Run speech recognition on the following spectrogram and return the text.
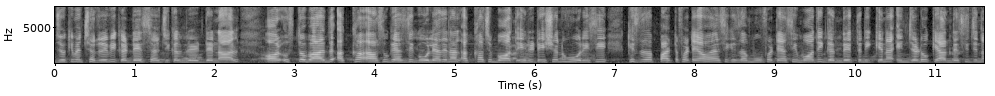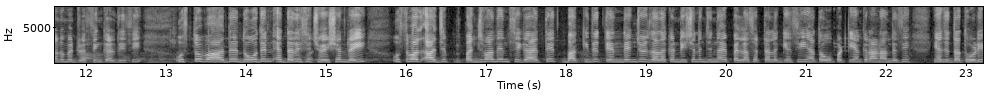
ਜੋ ਕਿ ਮੈਂ ਛਰਰੇ ਵੀ ਕੱਢੇ ਸਰਜੀਕਲ ਬਲੇਡ ਦੇ ਨਾਲ। ਔਰ ਉਸ ਤੋਂ ਬਾਅਦ ਅੱਖਾਂ ਆਸੂ ਗੈਸ ਦੇ ਗੋਲਿਆਂ ਦੇ ਨਾਲ ਅੱਖਾਂ 'ਚ ਬਹੁਤ ਇਰੀਟੇਸ਼ਨ ਹੋ ਹੋ ਰਹੀ ਸੀ, ਕਿਸੇ ਦਾ ਪੱਟ ਫਟਿਆ ਹੋਇਆ ਸੀ, ਕਿਸੇ ਦਾ ਮੂੰਹ ਫਟਿਆ ਸੀ, ਬਹੁਤ ਹੀ ਗੰਦੇ ਤਰੀਕੇ ਨਾਲ ਇੰਜਰਡ ਹੋ ਕੇ ਆਉਂਦੇ ਸੀ, ਜਿਨ੍ਹਾਂ ਨੂੰ ਮੈਂ ਡਰੈਸਿੰਗ ਕਰਦੀ ਸੀ। ਉਸ ਤੋਂ ਬਾਅਦ 2 ਦਿਨ ਇਦਾਂ ਦੀ ਸਿਚੁਏਸ਼ਨ ਰਹੀ, ਉਸ ਤੋਂ ਬਾਅਦ ਅੱਜ ਪੰਜਵਾਂ ਦਿਨ ਸੀਗਾ ਇੱਥੇ, ਬਾਕੀ ਦੇ 3 ਦਿਨ ਜੋ ਜ਼ਿਆਦਾ ਕੰਡੀਸ਼ਨ ਹੈ, ਜਿੰਨਾ ਇਹ ਪਹਿਲਾਂ ਸੱਟਾਂ ਲੱਗੀਆਂ ਸੀ, ਜਾਂ ਤਾਂ ਉਹ ਪੱਟੀਆਂ ਕਰਾਉਣ ਆਉਂਦੇ ਸੀ, ਜਾਂ ਜਿੱਦਾਂ ਥੋੜੀ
